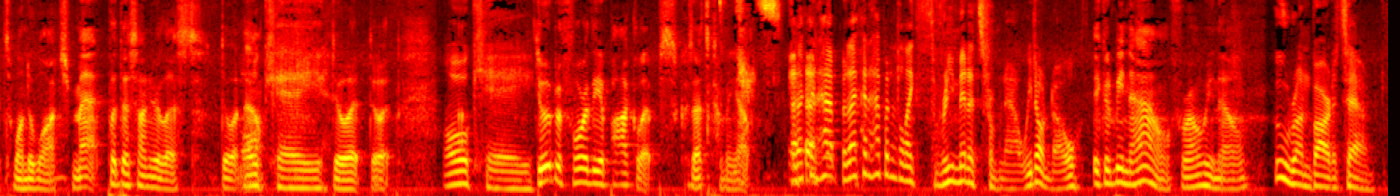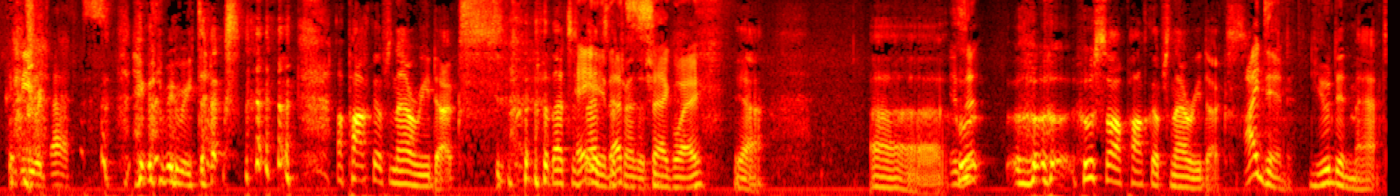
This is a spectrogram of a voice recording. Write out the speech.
it's one to watch. Matt, put this on your list. Do it now. Okay. Do it. Do it. Okay. Do it before the apocalypse because that's coming up. that could happen. That could happen in like three minutes from now. We don't know. It could be now, for all we know. Who run bar to town? Could be Redux. It could be Redux. Apocalypse now Redux. that's Hey, that's the that's, a transition. segue. yeah. Uh, Is who, it? Who saw Apocalypse Now Redux? I did You did, Matt.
